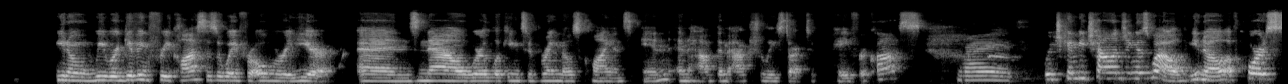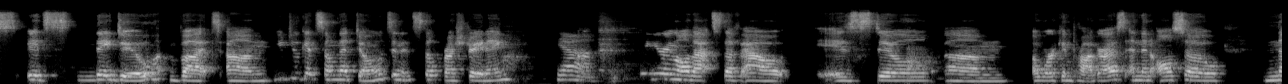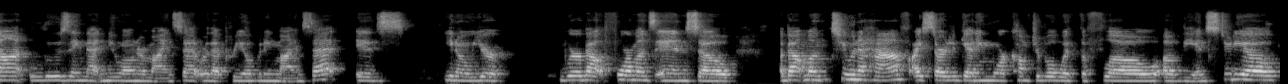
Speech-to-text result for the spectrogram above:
you know, we were giving free classes away for over a year. And now we're looking to bring those clients in and have them actually start to pay for class. Right. Which can be challenging as well. You know, of course, it's they do, but um, you do get some that don't, and it's still frustrating. Yeah. Figuring all that stuff out is still um, a work in progress. And then also, not losing that new owner mindset or that pre opening mindset is you know you're we're about four months in so about month two and a half i started getting more comfortable with the flow of the in studio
